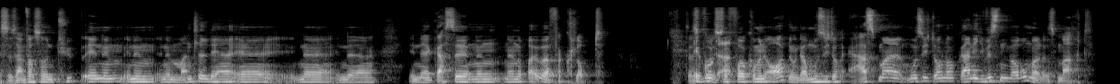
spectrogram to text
das ist einfach so ein Typ in einem, in einem, in einem Mantel, der äh, in, der, in, der, in der Gasse einen, einen Räuber verkloppt. Das ja, gut, ist doch vollkommen in Ordnung. Da muss ich doch erstmal, muss ich doch noch gar nicht wissen, warum er das macht.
